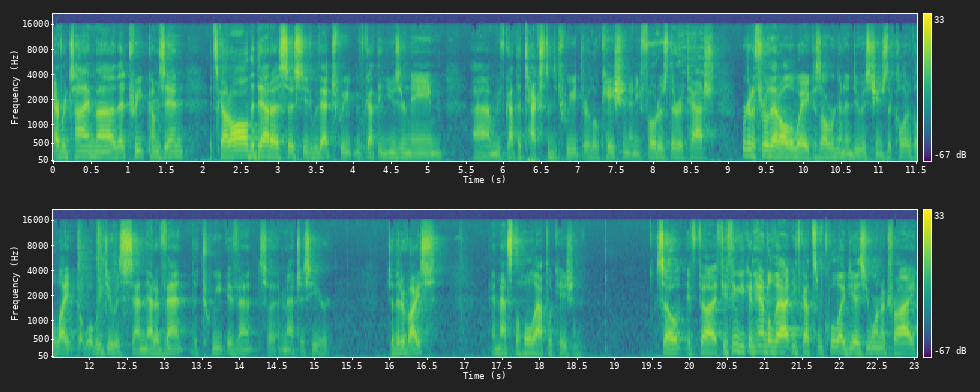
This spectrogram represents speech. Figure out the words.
Every time uh, that tweet comes in, it's got all the data associated with that tweet. We've got the username, um, we've got the text of the tweet, their location, any photos that are attached. We're going to throw that all away because all we're going to do is change the color of the light. But what we do is send that event, the tweet event, so that matches here, to the device. And that's the whole application. So if, uh, if you think you can handle that, you've got some cool ideas you want to try,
